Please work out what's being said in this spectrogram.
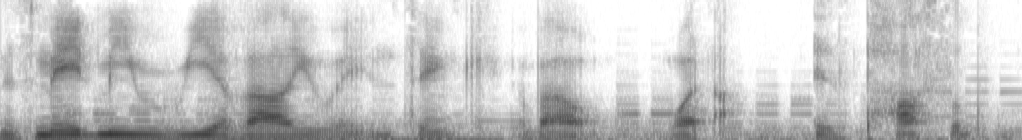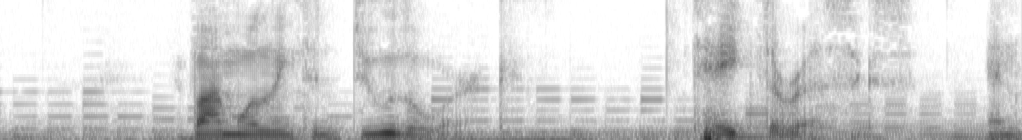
and it's made me reevaluate and think about what is possible if I'm willing to do the work, take the risks, and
